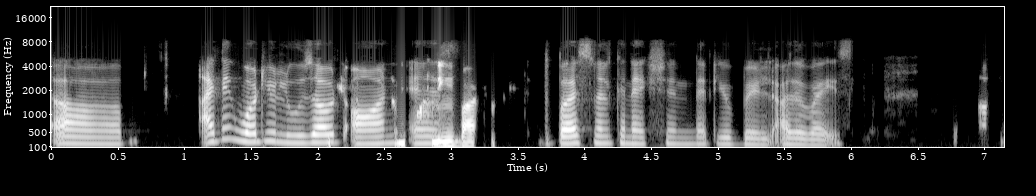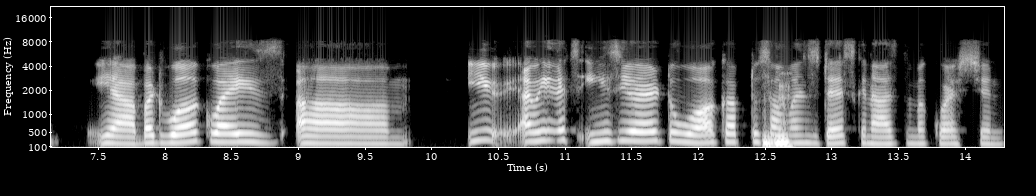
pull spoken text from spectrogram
uh, I think what you lose out on The is part. the personal connection that you build otherwise. Yeah, but work-wise, um, you, I mean, it's easier to walk up to hmm someone's desk and ask them a question.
